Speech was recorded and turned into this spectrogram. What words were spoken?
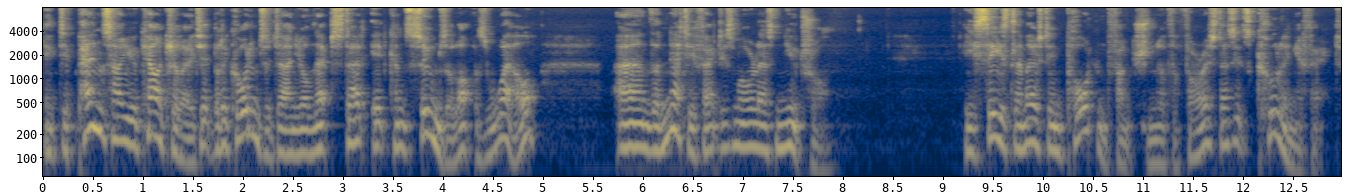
It depends how you calculate it, but according to Daniel Nepstad, it consumes a lot as well, and the net effect is more or less neutral. He sees the most important function of the forest as its cooling effect.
